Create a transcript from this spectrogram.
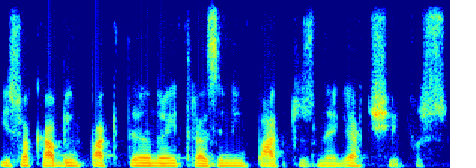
isso acaba impactando aí, trazendo impactos negativos.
